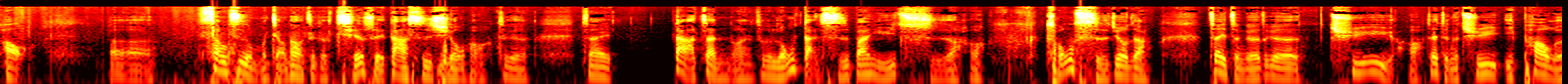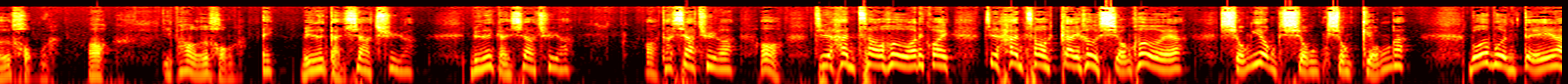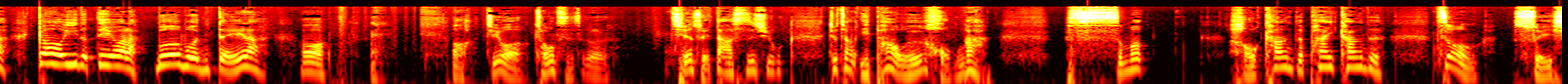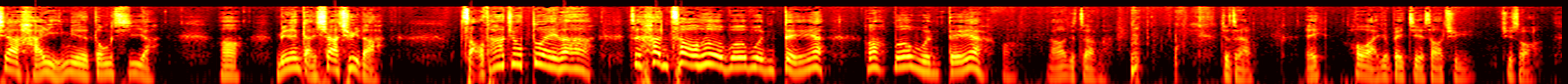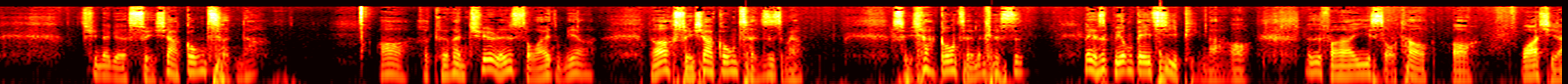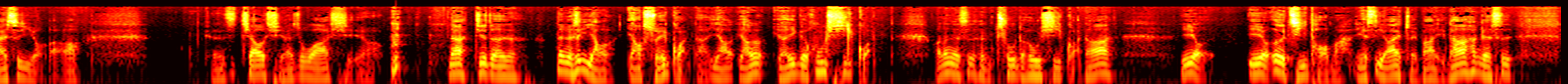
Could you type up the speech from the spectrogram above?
好，呃，上次我们讲到这个潜水大师兄哈，这个在大战啊，这个龙胆石斑鱼池啊，哦，从此就这样，在整个这个区域啊，哦，在整个区域一炮而红啊，哦，一炮而红啊，哎，没人敢下去啊，没人敢下去啊，哦，他下去了，哦，这汉朝好啊，你快，这汉朝盖好上好的啊，上用上上强啊。无问题啦，高一就对啦，无问题啦。哦哦，结果从此这个潜水大师兄就这样一炮而红啊！什么好康的、拍康的这种水下海里面的东西呀，啊，没人敢下去的，找他就对了。这汉朝鹤无问题啊，啊，无问题啊，哦，然后就这样了，就这样。哎，后来就被介绍去去什么？去那个水下工程呢？哦，可能很缺人手还是怎么样啊？然后水下工程是怎么样？水下工程那个是那个是不用背气瓶啦，哦，那是防寒衣、手套哦，挖鞋还是有了哦，可能是胶鞋还是挖鞋哦。那接着那个是咬咬水管啊，咬咬咬一个呼吸管，哦，那个是很粗的呼吸管啊。也有也有二级头嘛，也是咬在嘴巴里。然后那个是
